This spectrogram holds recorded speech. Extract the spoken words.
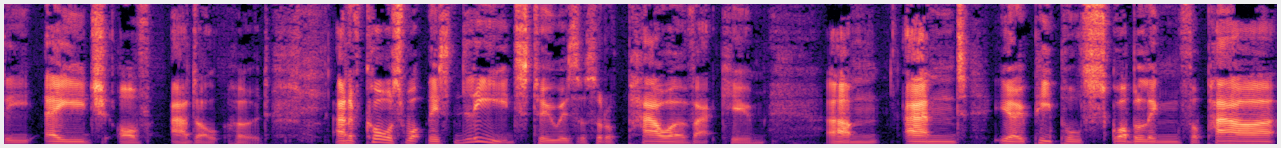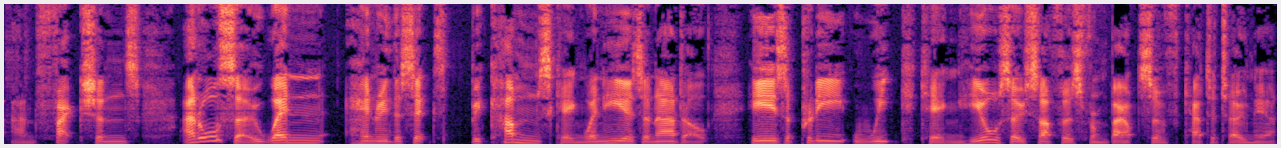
the age of adulthood. And of course, what this leads to is a sort of power vacuum. Um, and you know people squabbling for power and factions, and also when Henry VI becomes king, when he is an adult, he is a pretty weak king. He also suffers from bouts of catatonia,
